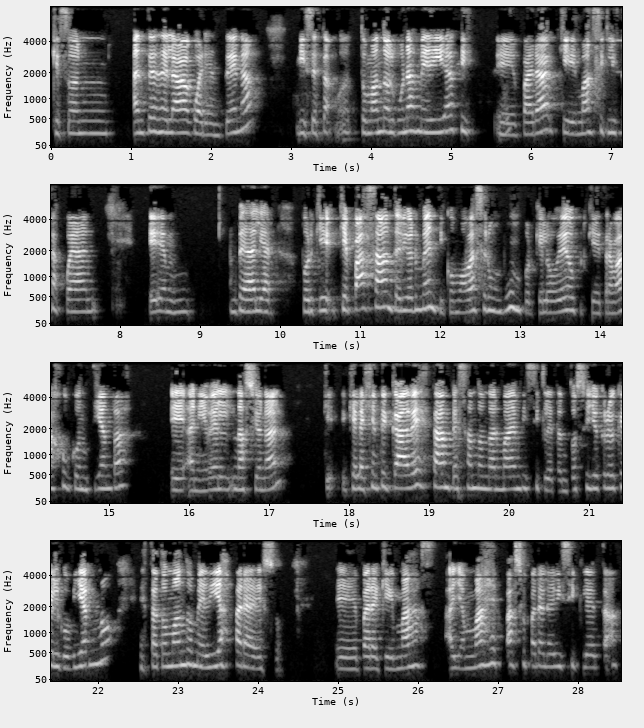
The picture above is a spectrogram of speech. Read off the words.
que son antes de la cuarentena y se están tomando algunas medidas eh, para que más ciclistas puedan em, pedalear. Porque, ¿qué pasa anteriormente? Y como va a ser un boom, porque lo veo, porque trabajo con tiendas eh, a nivel nacional, que, la gente cada vez está empezando a andar más en bicicleta. Entonces yo creo que el gobierno está tomando medidas para eso, eh, para que más haya más espacio para la bicicleta,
